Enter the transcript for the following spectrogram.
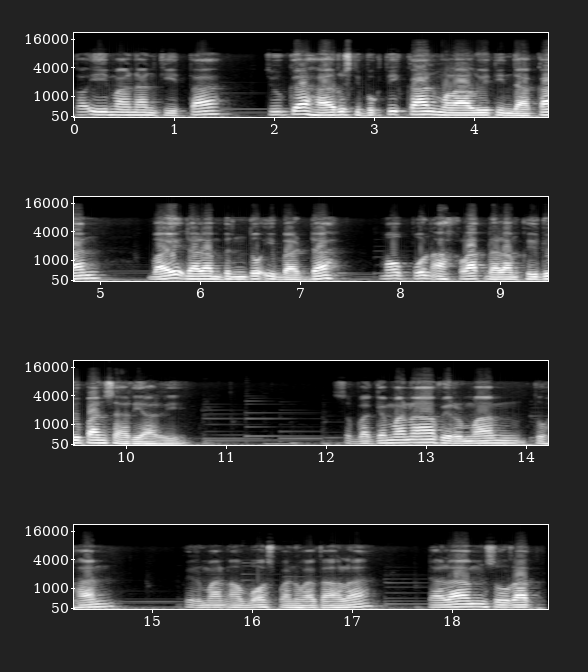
keimanan kita juga harus dibuktikan melalui tindakan baik dalam bentuk ibadah maupun akhlak dalam kehidupan sehari-hari. Sebagaimana firman Tuhan, firman Allah Subhanahu wa taala dalam surat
